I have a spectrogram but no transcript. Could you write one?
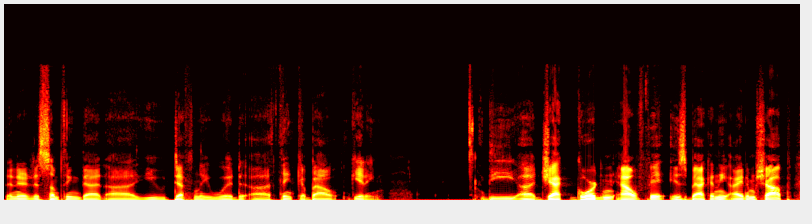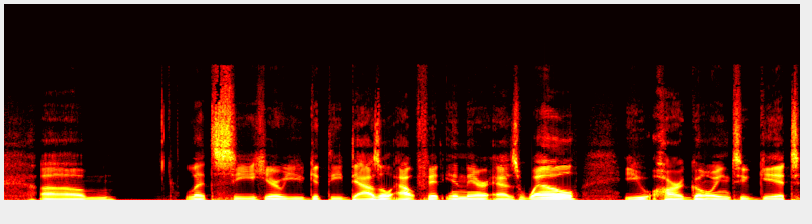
then it is something that uh, you definitely would uh, think about getting. The uh, jack gourdon outfit is back in the item shop. Um, let's see here. You get the dazzle outfit in there as well you are going to get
